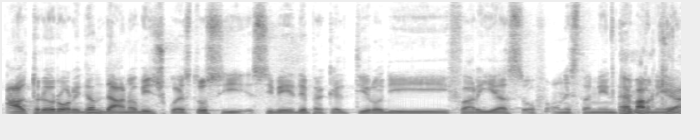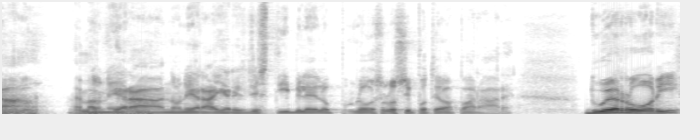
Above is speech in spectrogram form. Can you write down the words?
altro errore di Andanovic, questo sì, si vede perché il tiro di Farias onestamente non era, non, era, non, era, irresistibile, lo, lo, lo, si poteva parare. Due errori,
